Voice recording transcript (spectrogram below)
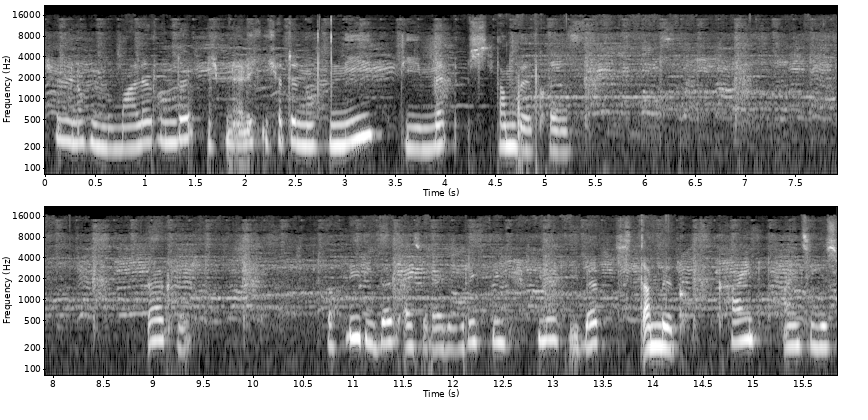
Ich will noch eine normale Runde. Ich bin ehrlich, ich hatte noch nie die Map Stumble Cove. Okay noch nie die Map als in einem richtigen Spiel die Map Stumble kein einziges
